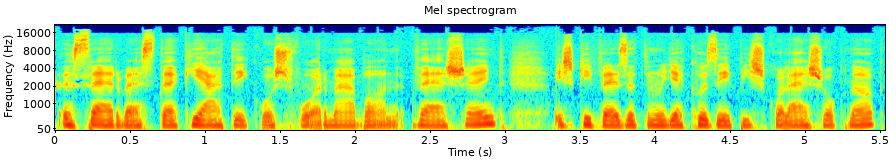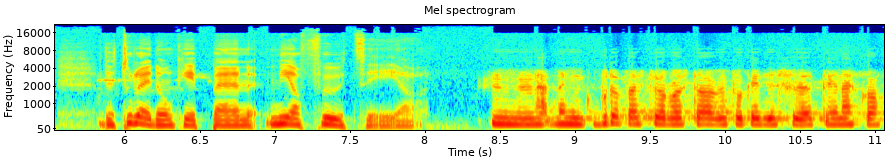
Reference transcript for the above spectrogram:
szerveztek játékos formában versenyt, és kifejezetten ugye középiskolásoknak, de tulajdonképpen mi a fő célja? Mm, hát nekünk a Budapesti Orvostalgatók Egyesületének a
